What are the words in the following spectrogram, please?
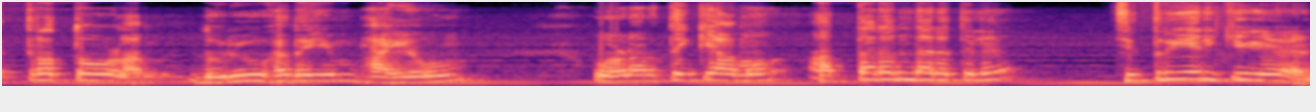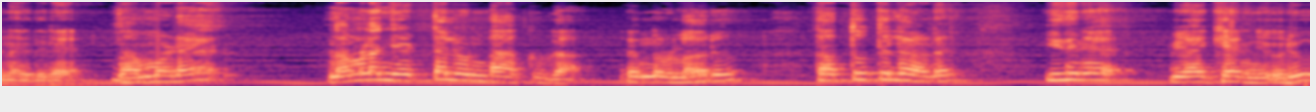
എത്രത്തോളം ദുരൂഹതയും ഭയവും ഉണർത്തിക്കാമോ അത്തരം തരത്തിൽ ചിത്രീകരിക്കുകയാണ് ഇതിനെ. നമ്മുടെ നമ്മളെ ഞെട്ടലുണ്ടാക്കുക എന്നുള്ള ഒരു തത്വത്തിലാണ് ഇതിനെ വ്യാഖ്യാനിച്ചത് ഒരു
